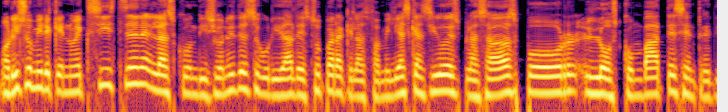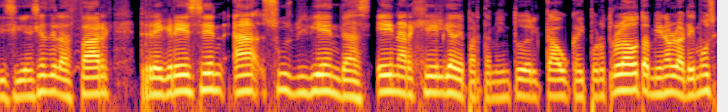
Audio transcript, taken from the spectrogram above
Mauricio, mire que no existen las condiciones de seguridad esto para que las familias que han sido desplazadas por los combates entre disidencias de las FARC regresen a sus viviendas en Argelia, departamento del Cauca. Y por otro lado también hablaremos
